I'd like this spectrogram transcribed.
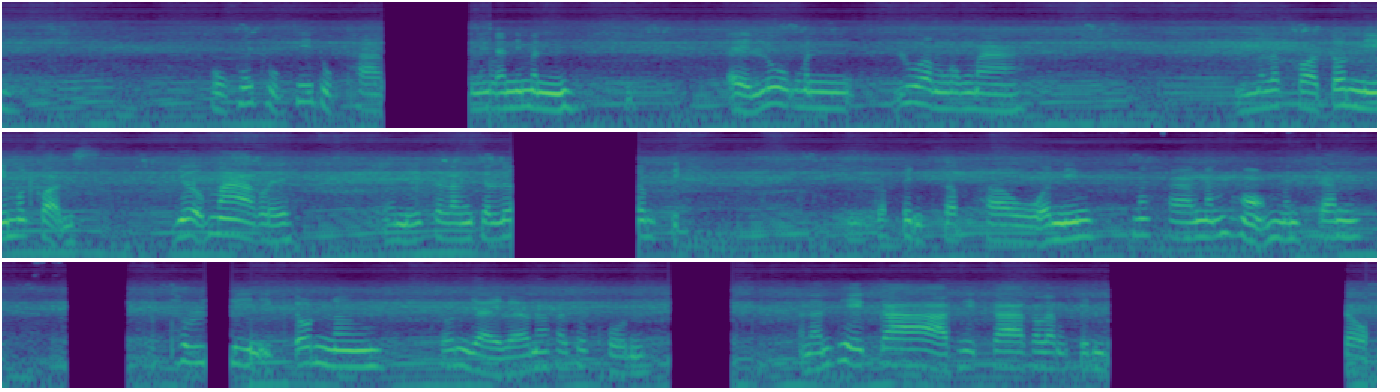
นี่ปลูกให้ถูกที่ถูกทางอันนี้มันไอ้ลูกมัน ร่วงลงมามะละกอต้นนี้เมื่อก่อนเยอะมากเลยอันนี้กำลังจะเริ่มเริ่มติดก็เป็นกะเพราอันนี้มะพร้าวน้ำหอมเหมือนกันทุเรียนอีกต้นหนึ่งต้นใหญ่แล้วนะคะ ทุกคน อันนั้นเพกาเพกากำลังเป็นดอก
